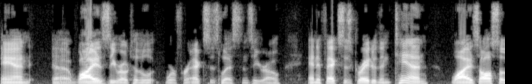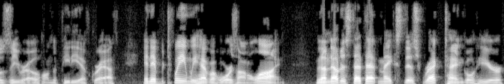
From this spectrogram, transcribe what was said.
and uh, y is 0 to the where for x is less than 0. And if x is greater than 10, y is also 0 on the PDF graph. And in between, we have a horizontal line. Now, notice that that makes this rectangle here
